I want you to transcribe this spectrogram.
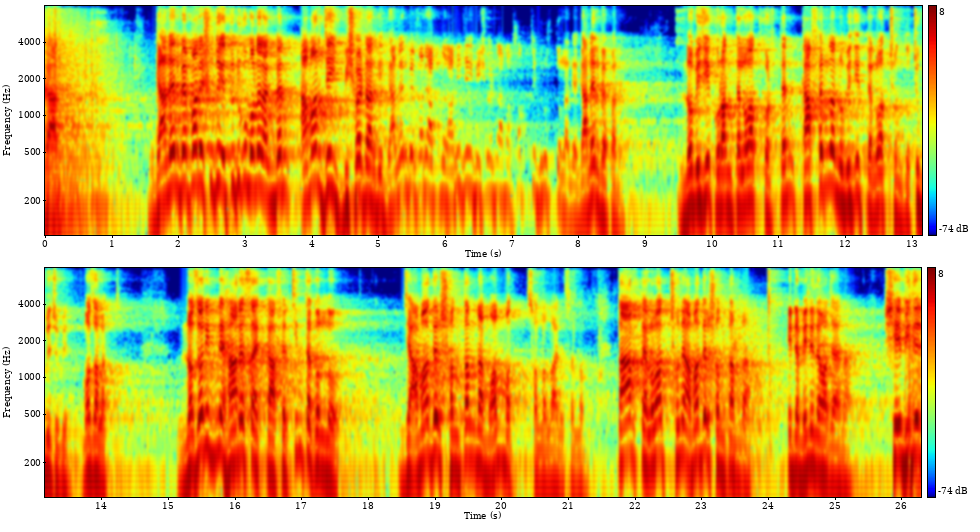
গান। গানের ব্যাপারে শুধু এতটুকু মনে রাখবেন, আমার যেই বিষয়টা আর কি, গানের ব্যাপারে আপনার, আমি যেই বিষয়টা আমার সবচেয়ে গুরুত্ব লাগে গানের ব্যাপারে। নবীজি কোরআন তেলাওয়াত করতেন, কাফেররা নবীজির তেলাওয়াত শুনতো, চুপি চুপি, মজা লাগতো। নজর ইবনে হারেসা এক কাফের চিন্তা করল যে আমাদের সন্তানরা মোহাম্মদ সাল্লাহ আলি সাল্লাম তার তেলাওয়াত শুনে আমাদের সন্তানরা এটা মেনে নেওয়া যায় না। সে বিদেশ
